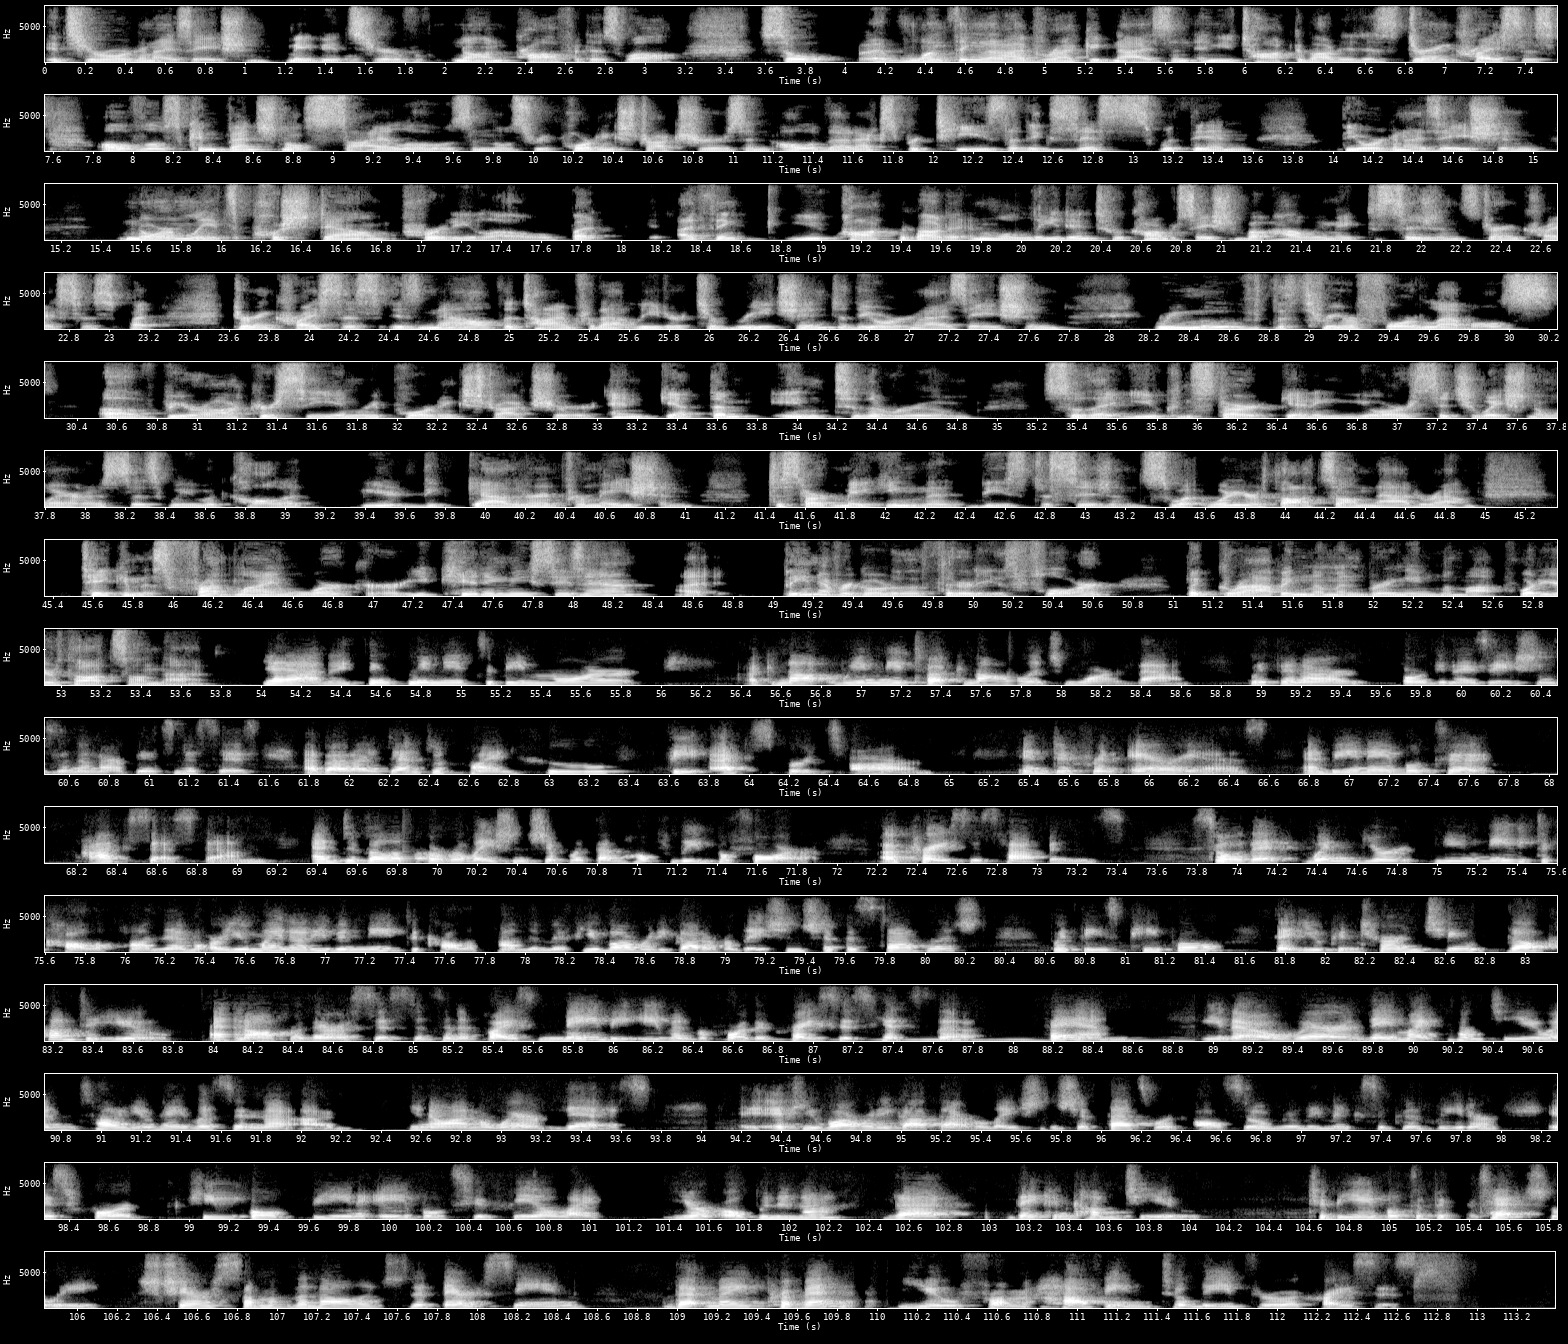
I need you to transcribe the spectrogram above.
it's your organization maybe it's your nonprofit as well so uh, one thing that i've recognized and, and you talked about it is during crisis all of those conventional silos and those reporting structures and all of that expertise that exists within the organization normally it's pushed down pretty low but I think you talked about it, and we'll lead into a conversation about how we make decisions during crisis. But during crisis is now the time for that leader to reach into the organization, remove the three or four levels of bureaucracy and reporting structure, and get them into the room so that you can start getting your situation awareness, as we would call it, gather information to start making the, these decisions. What, what are your thoughts on that around taking this frontline worker. Are you kidding me, Suzanne? I, they never go to the 30th floor, but grabbing them and bringing them up. What are your thoughts on that? Yeah, and I think we need to be more, we need to acknowledge more of that within our organizations and in our businesses about identifying who the experts are in different areas and being able to access them and develop a relationship with them, hopefully before a crisis happens so that when you're you need to call upon them or you might not even need to call upon them. If you've already got a relationship established with these people that you can turn to they'll come to you and offer their assistance and advice maybe even before the crisis hits the fan you know where they might come to you and tell you hey listen I, you know i'm aware of this. If you've already got that relationship that's what also really makes a good leader is for people being able to feel like you're open enough that they can come to you to be able to potentially share some of the knowledge that they're seeing that may prevent you from having to lead through a crisis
